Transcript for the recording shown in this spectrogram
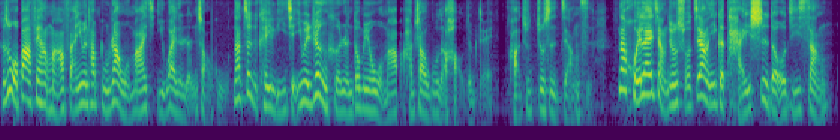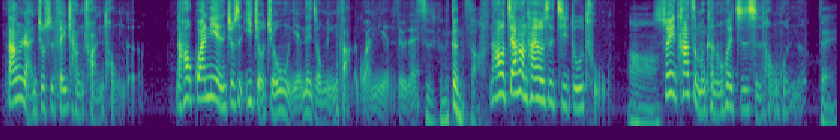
可是我爸非常麻烦，因为他不让我妈以外的人照顾。那这个可以理解，因为任何人都没有我妈把他照顾的好，对不对？好，就就是这样子。那回来讲，就是说这样一个台式的欧吉桑，当然就是非常传统的，然后观念就是一九九五年那种民法的观念，对不对？是，可能更早。然后加上他又是基督徒。哦，所以他怎么可能会支持同婚呢？对，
